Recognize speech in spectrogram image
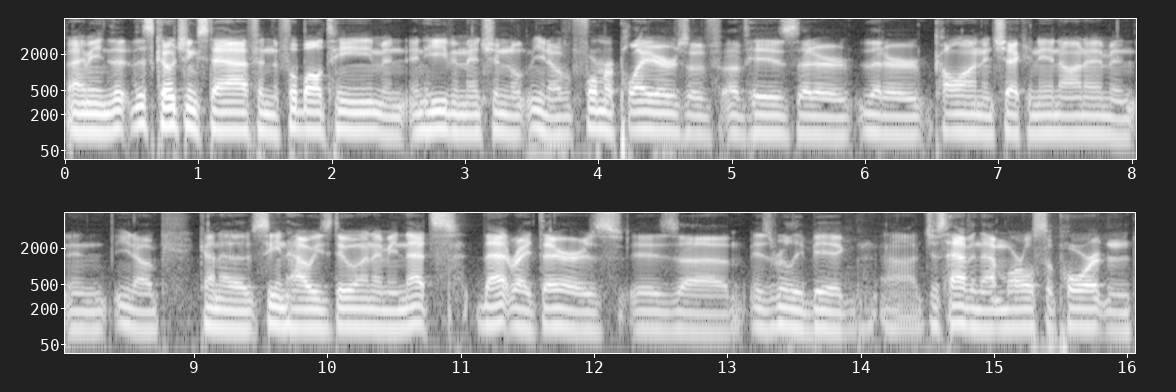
I mean, th- this coaching staff and the football team, and, and he even mentioned, you know, former players of, of his that are that are calling and checking in on him, and, and you know, kind of seeing how he's doing. I mean, that's that right there is is uh, is really big. Uh, just having that moral support and,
